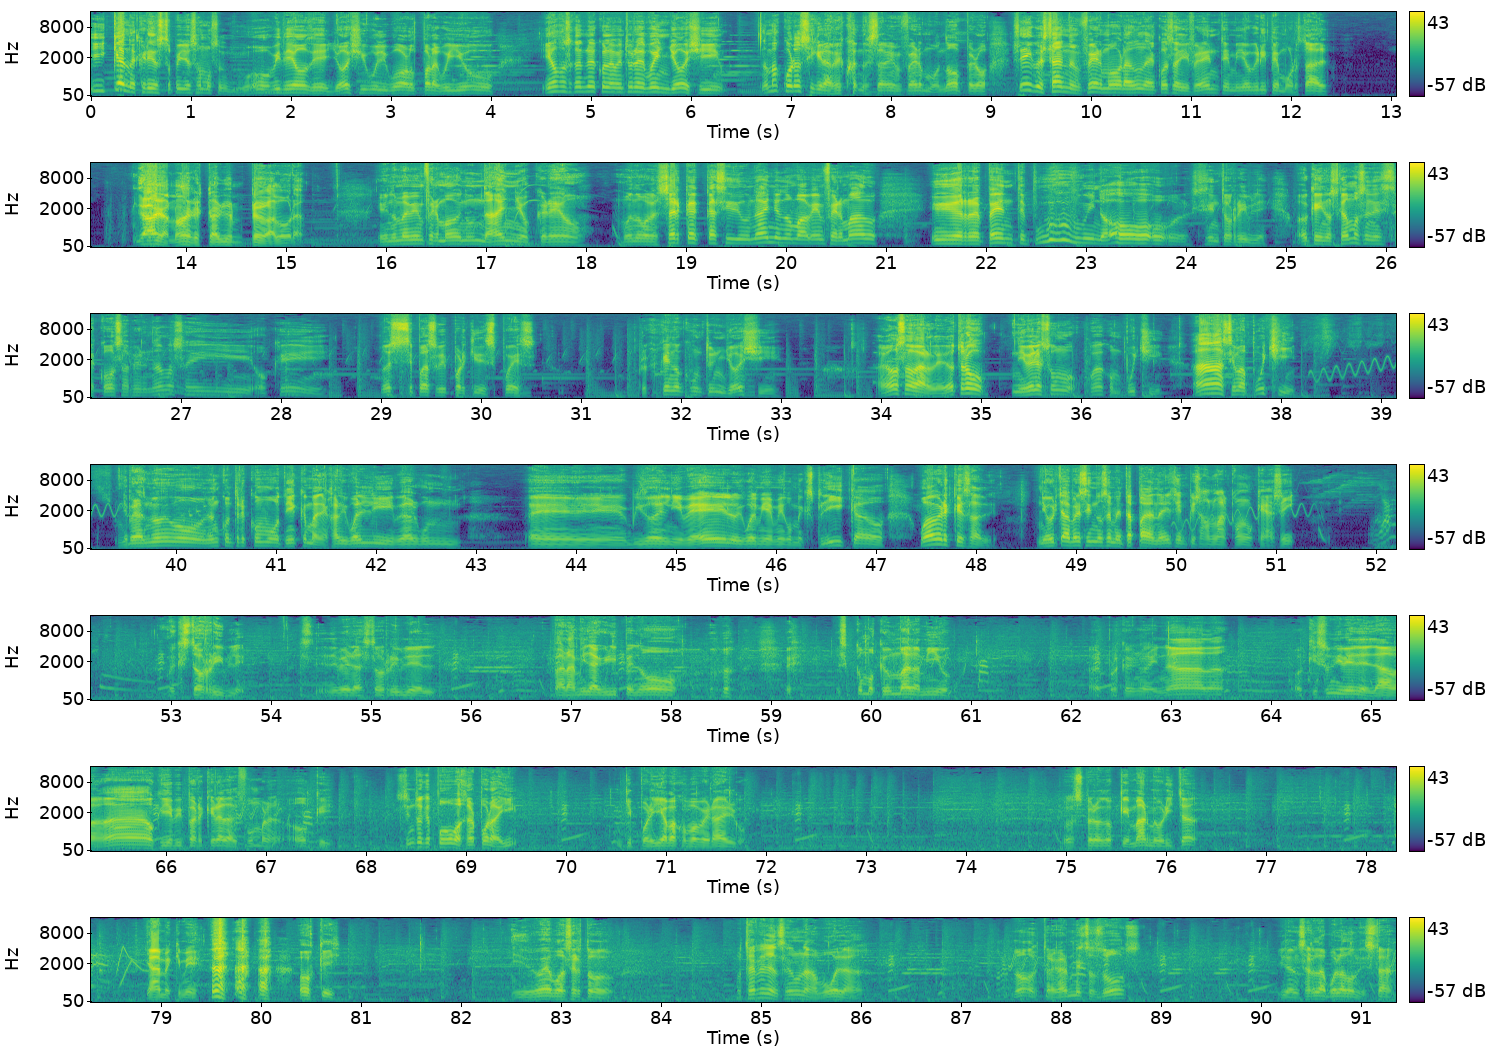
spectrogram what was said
Y qué onda queridos topillos, somos un nuevo video de Yoshi Woolly World para Wii U. Y vamos a continuar con la aventura de buen Yoshi. No me acuerdo si grabé cuando estaba enfermo o no, pero sigo estando enfermo ahora de una cosa diferente, me dio gripe mortal. Ya la madre está bien pegadora. Y no me había enfermado en un año creo. Bueno, cerca casi de un año no me había enfermado y de repente, uy, no, se siente horrible. Ok, nos quedamos en esta cosa. A ver, nada más ahí. Ok. No sé si se puede subir por aquí después. Pero creo que no junté un Yoshi. A ver, vamos a darle. De otro nivel es un. Juega con Puchi. Ah, se llama Puchi. De verdad, no, no encontré cómo tiene que manejar. Igual y veo algún eh, video del nivel. O igual mi amigo me explica. O, o a ver qué sale. Y ahorita a ver si no se me tapa la nariz y empieza a hablar como que así. Está horrible. De veras, está horrible el... Para mí la gripe no... es como que un mal amigo. A ver, por acá no hay nada. Aquí es un nivel de lava. Ah, ok, ya vi para qué era la alfombra. Ok. Siento que puedo bajar por ahí. Que por ahí abajo va a haber algo. Pues espero no quemarme ahorita. Ya me quemé. ok. Y nuevo hacer todo. Otra vez lanzar una bola. No, tragarme estos dos. Y lanzar la bola donde está.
